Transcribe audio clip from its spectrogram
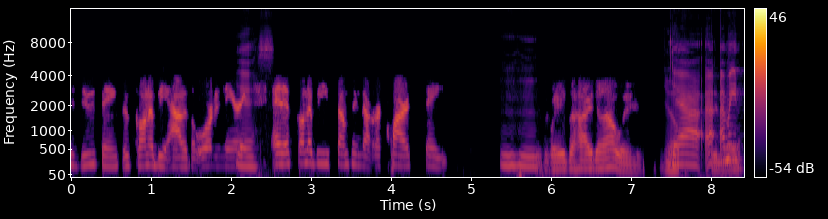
to do things, it's going to be out of the ordinary, Yes. and it's going to be something that requires faith. Mm-hmm. Ways are higher than our ways. Yep. Yeah, I, you I mean,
